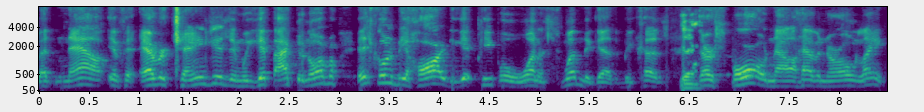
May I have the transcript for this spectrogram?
But now, if it ever changes and we get back to normal, it's going to be hard to get people who want to swim together because yeah. they're spoiled now having their own lane,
